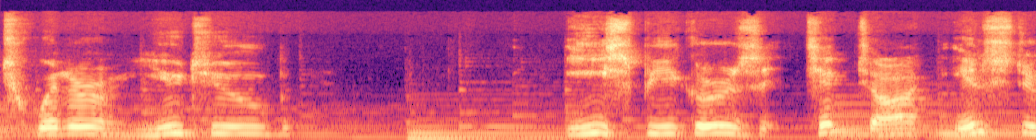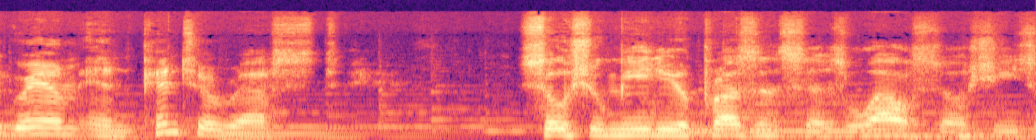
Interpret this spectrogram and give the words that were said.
Twitter, YouTube, e speakers, TikTok, Instagram, and Pinterest social media presence as well. So she's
